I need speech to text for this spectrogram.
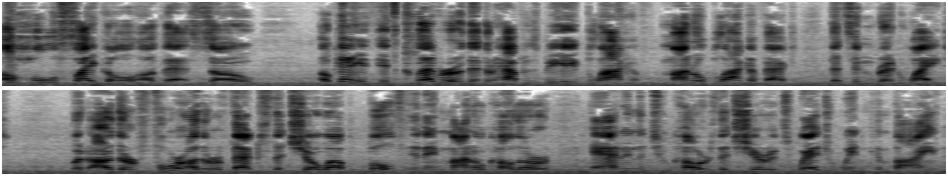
a whole cycle of this. So, okay, it's clever that there happens to be a black mono black effect that's in red white. But are there four other effects that show up both in a monocolor and in the two colors that share its wedge when combined?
